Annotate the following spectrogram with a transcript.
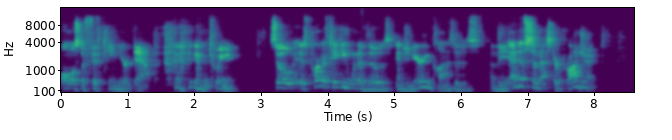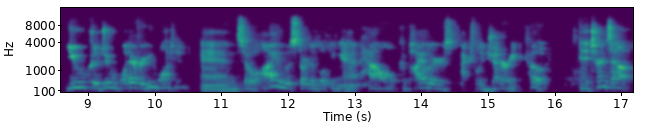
almost a 15 year gap in between. So, as part of taking one of those engineering classes, the end of semester project, you could do whatever you wanted. And so I was started looking at how compilers actually generate code. And it turns out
